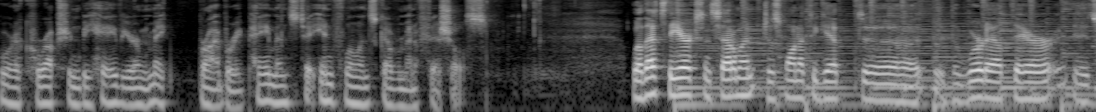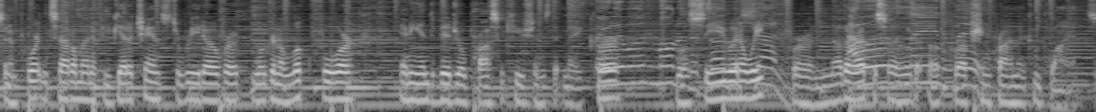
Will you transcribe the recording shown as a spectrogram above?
or corruption behavior and make bribery payments to influence government officials. Well, that's the Ericsson settlement. Just wanted to get uh, the word out there. It's an important settlement. If you get a chance to read over it, we're going to look for any individual prosecutions that may occur. We'll see you in a week for another episode of Corruption, Crime, and Compliance.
